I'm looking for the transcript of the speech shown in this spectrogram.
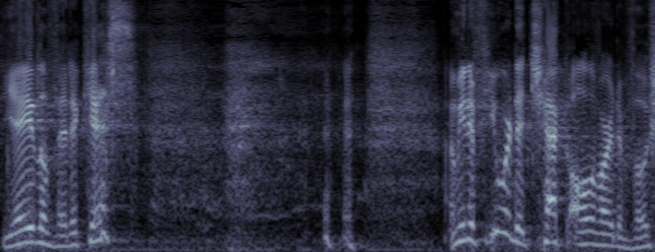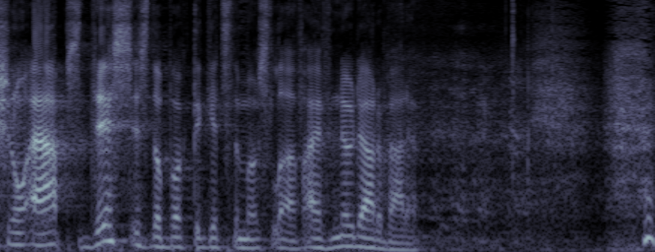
Yay, Leviticus. I mean, if you were to check all of our devotional apps, this is the book that gets the most love. I have no doubt about it.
